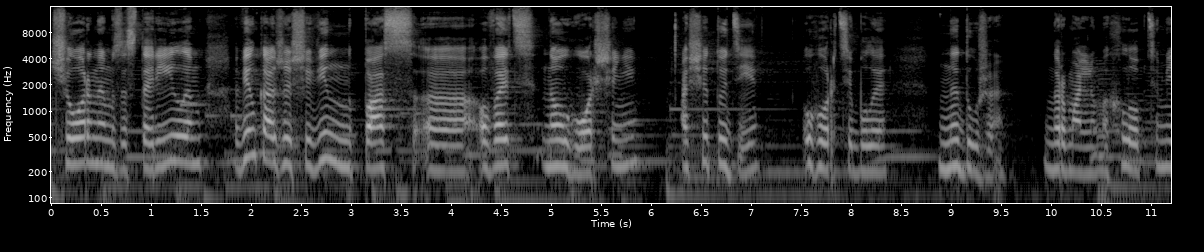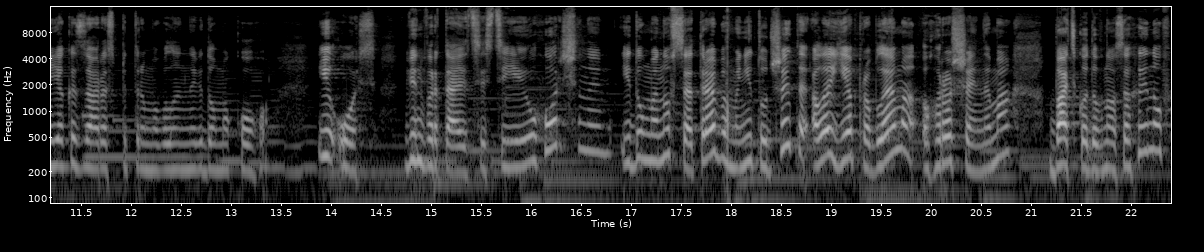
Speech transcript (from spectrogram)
чорним, застарілим. Він каже, що він пас е, овець на Угорщині, а ще тоді угорці були не дуже нормальними хлопцями, як і зараз підтримували невідомо кого. І ось він вертається з цієї Угорщини і думає: ну все, треба мені тут жити, але є проблема, грошей нема, батько давно загинув,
